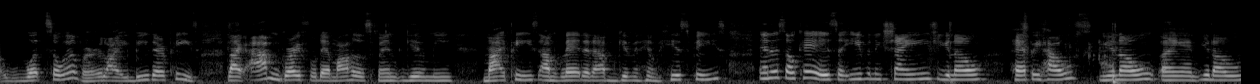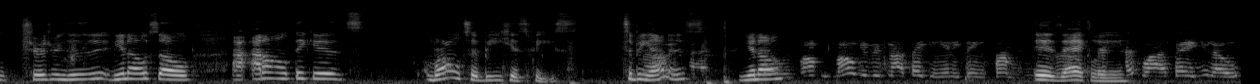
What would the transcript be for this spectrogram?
whatsoever. Like be their peace. Like I'm grateful that my husband give me my peace. I'm glad that I'm giving him his peace, and it's okay. It's an even exchange. You know, happy house. You know, and you know children good. You know, so I, I don't think it's wrong to be his peace. To be honest, you know. As long, as long as it's not taking anything from you. Exactly. That's why I say, you know,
